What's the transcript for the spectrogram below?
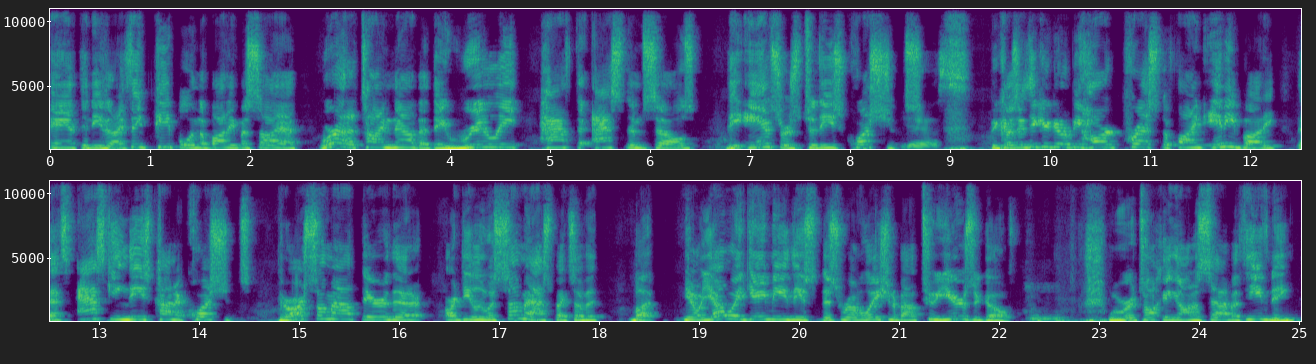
Anthony, that I think people in the body of Messiah, we're at a time now that they really have to ask themselves the answers to these questions. Yes. Because I think you're going to be hard pressed to find anybody that's asking these kind of questions. There are some out there that are, dealing with some aspects of it, but you know, Yahweh gave me this this revelation about two years ago when we were talking on a Sabbath evening,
